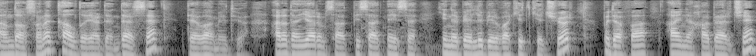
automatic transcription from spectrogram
Ondan sonra kaldığı yerden derse devam ediyor. Aradan yarım saat, bir saat neyse yine belli bir vakit geçiyor. Bu defa aynı haberci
